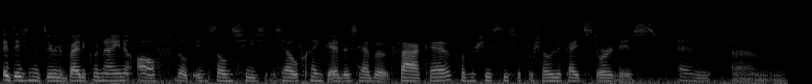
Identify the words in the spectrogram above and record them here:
het is natuurlijk bij de konijnen af dat instanties zelf geen kennis hebben, vaak hè, van narcistische persoonlijkheidsstoornis. En um,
